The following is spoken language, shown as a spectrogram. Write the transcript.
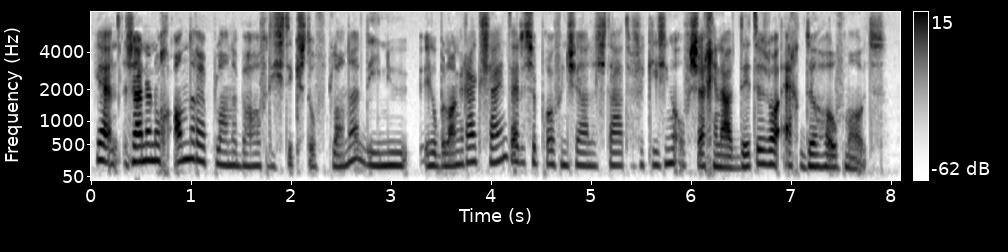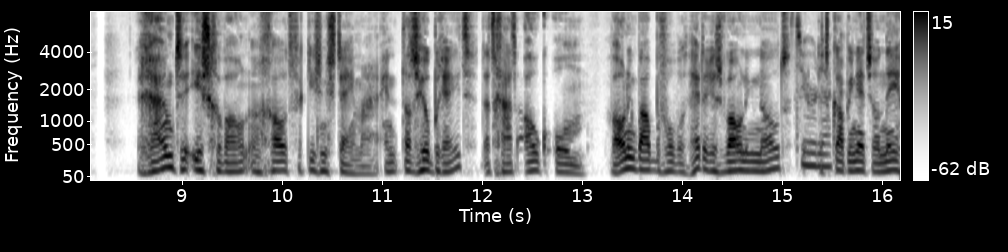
Ja, en zijn er nog andere plannen behalve die stikstofplannen die nu heel belangrijk zijn tijdens de provinciale statenverkiezingen? Of zeg je nou, dit is wel echt de hoofdmoot? Ruimte is gewoon een groot verkiezingsthema. En dat is heel breed. Dat gaat ook om woningbouw bijvoorbeeld. er is woningnood. Tuurlijk. Het kabinet wil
